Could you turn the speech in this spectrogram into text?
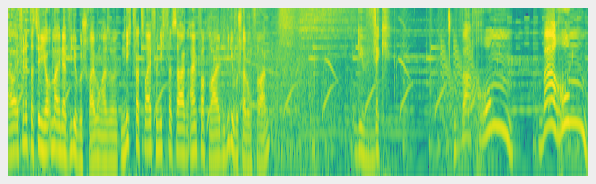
Aber ihr findet es natürlich auch immer in der Videobeschreibung, also nicht verzweifeln, nicht verzagen, einfach mal die Videobeschreibung fragen. Geh weg. Warum? Warum?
